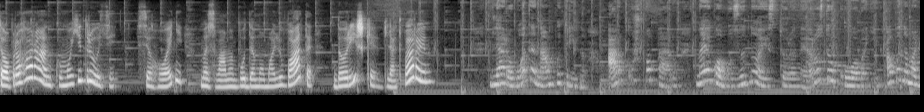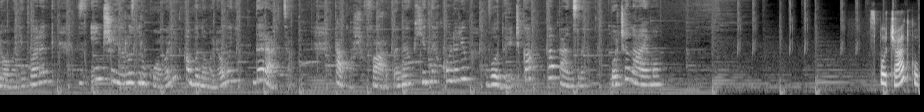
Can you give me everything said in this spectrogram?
Доброго ранку, мої друзі! Сьогодні ми з вами будемо малювати доріжки для тварин. Для роботи нам потрібно аркуш паперу, на якому з одної сторони роздруковані або намальовані тваринки, з іншої роздруковані або намальовані деревця. Також фарби необхідних кольорів, водичка та пензлик. Починаємо. Спочатку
